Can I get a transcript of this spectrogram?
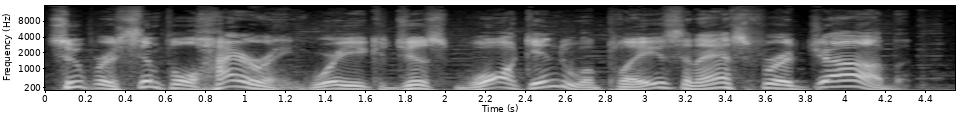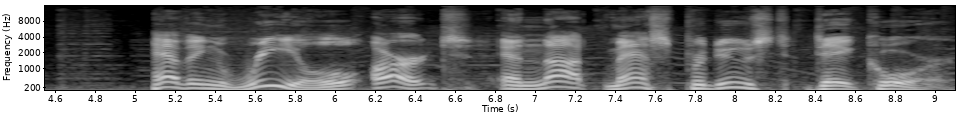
Super simple hiring where you could just walk into a place and ask for a job, having real art and not mass produced decor,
